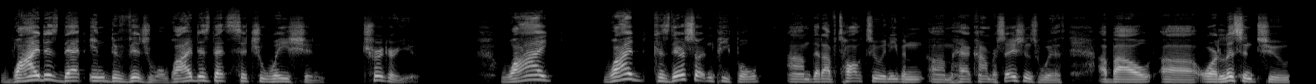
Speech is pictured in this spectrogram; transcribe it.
why does that individual, why does that situation trigger you? Why, why? Because there are certain people um, that I've talked to and even um, had conversations with about uh, or listened to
